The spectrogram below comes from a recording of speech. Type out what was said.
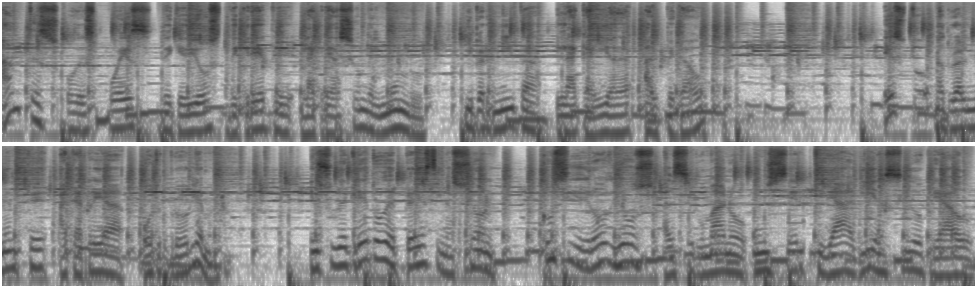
antes o después de que Dios decrete la creación del mundo y permita la caída al pecado? Esto naturalmente acarrea otro problema. En su decreto de predestinación, ¿consideró Dios al ser humano un ser que ya había sido creado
